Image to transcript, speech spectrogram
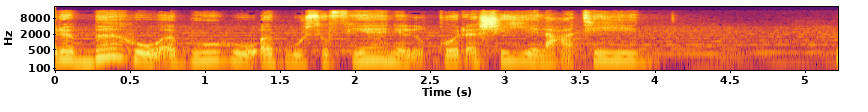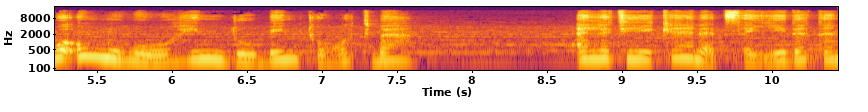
رباه أبوه أبو سفيان القرشي العتيد وأمه هند بنت عتبة التي كانت سيدة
